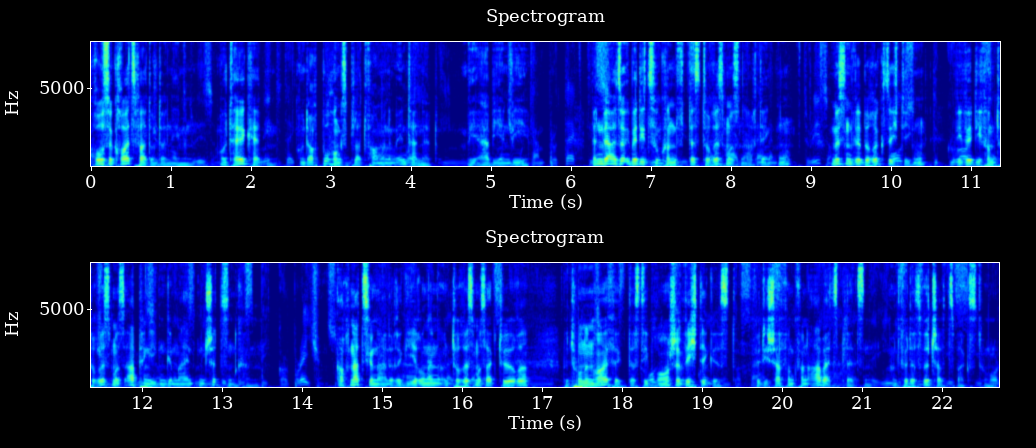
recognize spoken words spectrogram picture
große Kreuzfahrtunternehmen, Hotelketten und auch Buchungsplattformen im Internet wie Airbnb. Wenn wir also über die Zukunft des Tourismus nachdenken, müssen wir berücksichtigen, wie wir die vom Tourismus abhängigen Gemeinden schützen können. Auch nationale Regierungen und Tourismusakteure betonen häufig, dass die Branche wichtig ist für die Schaffung von Arbeitsplätzen und für das Wirtschaftswachstum.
